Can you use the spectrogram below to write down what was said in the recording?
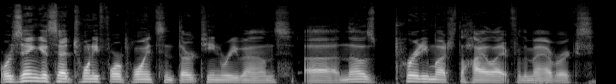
Porzingis had 24 points and 13 rebounds, uh, and that was pretty much the highlight for the Mavericks.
